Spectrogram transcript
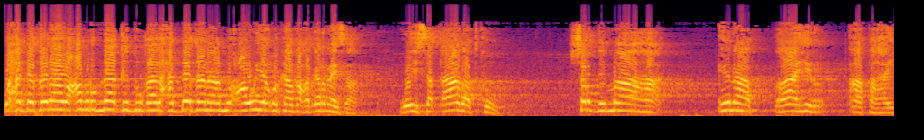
Waxadaanaahu camru naaqidu qaala xadaanaa mucaawiya. Warkaas waxaad garanaysaa wayse qaadadku shardi ma aha inaad daahir aad tahay.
